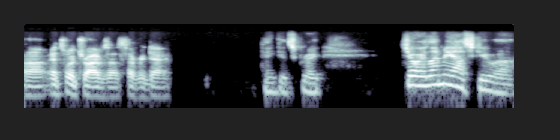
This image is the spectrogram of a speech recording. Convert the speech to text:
uh, it's what drives us every day. I think it's great. Joey, let me ask you a,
